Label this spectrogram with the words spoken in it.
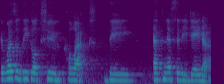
It was illegal to collect the ethnicity data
